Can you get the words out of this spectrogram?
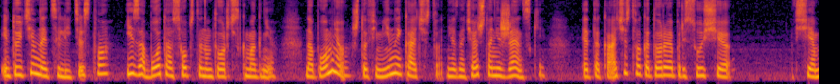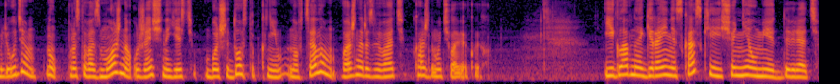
Интуитивное целительство и забота о собственном творческом огне. Напомню, что феминные качества не означают, что они женские. Это качества, которые присущи всем людям. Ну, просто, возможно, у женщины есть больше доступ к ним, но в целом важно развивать каждому человеку их. И главная героиня сказки еще не умеет доверять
